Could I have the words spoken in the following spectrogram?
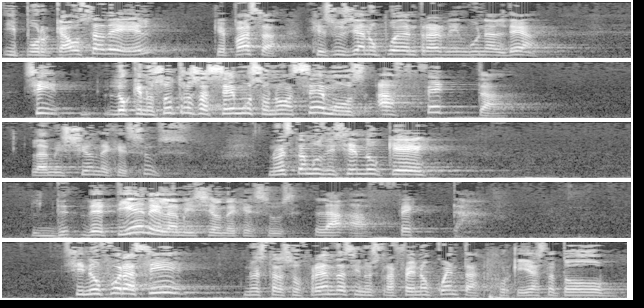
y por causa de él, ¿qué pasa? Jesús ya no puede entrar en ninguna aldea. Sí, lo que nosotros hacemos o no hacemos afecta la misión de Jesús. No estamos diciendo que detiene la misión de Jesús, la afecta. Si no fuera así, nuestras ofrendas y nuestra fe no cuenta, porque ya está todo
